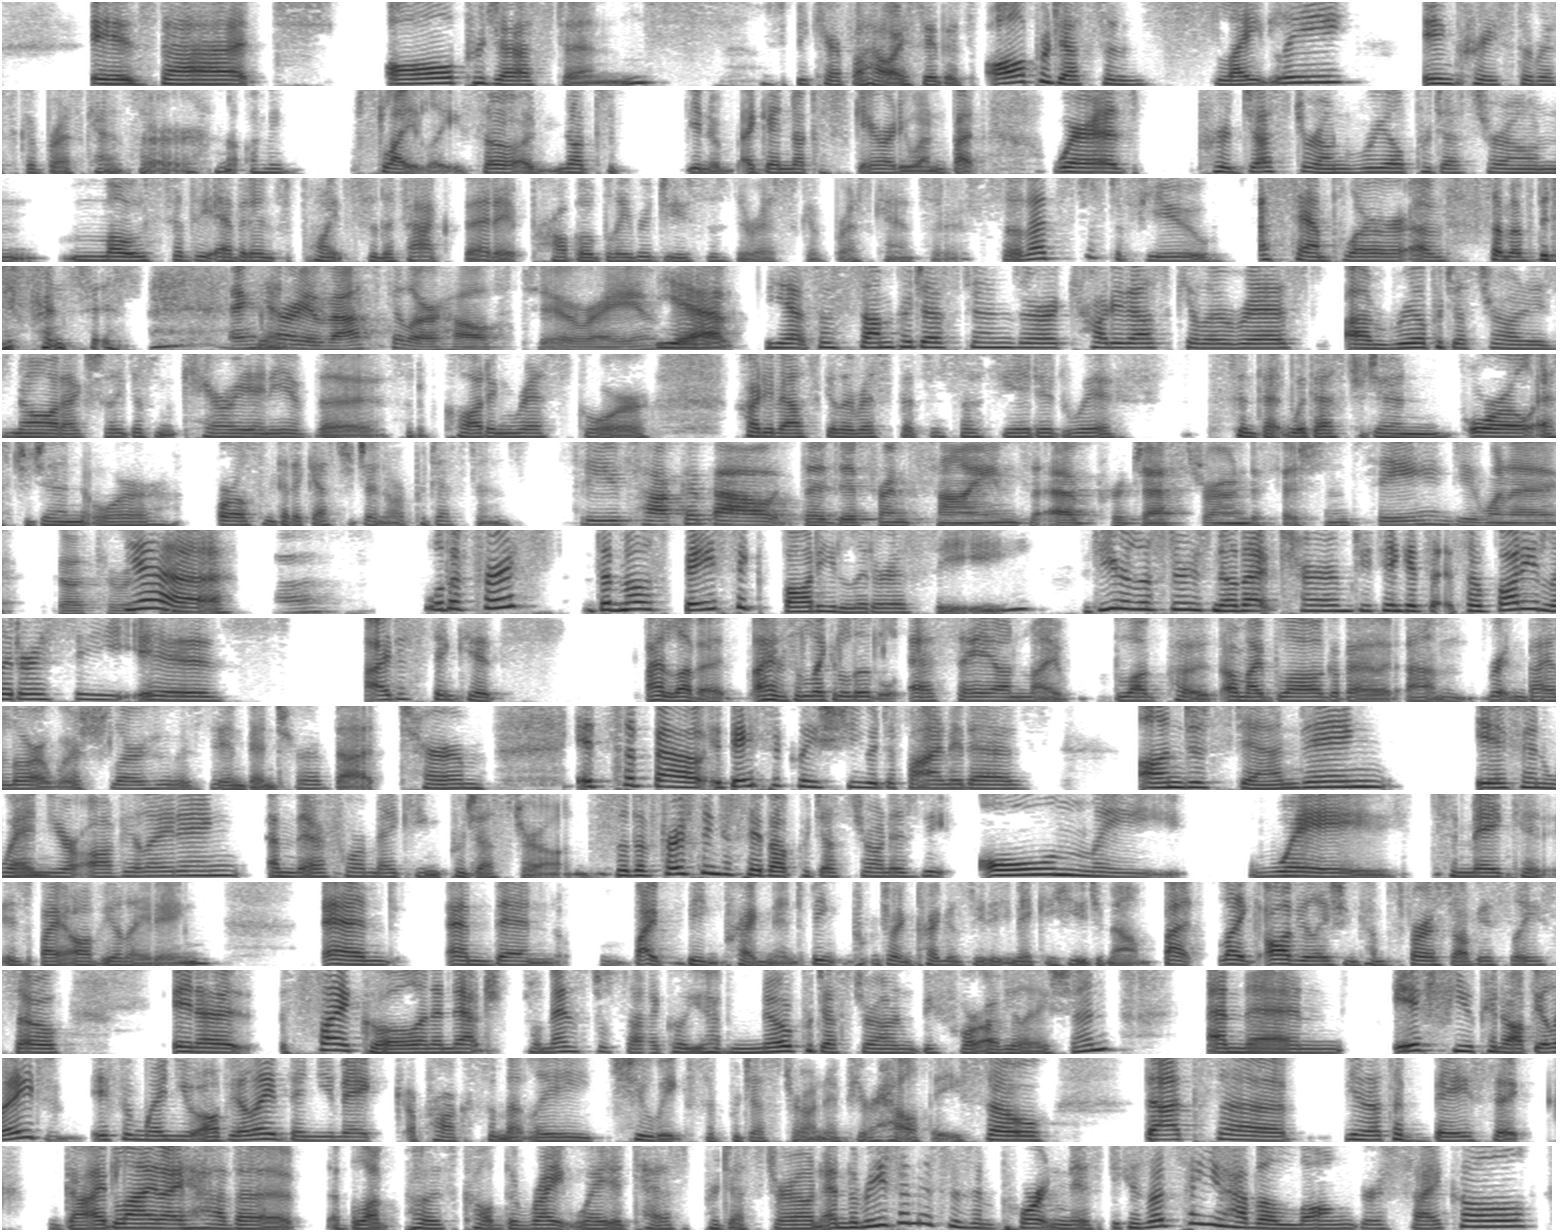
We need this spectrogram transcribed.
is that all progestins, just be careful how I say this, all progestins slightly increase the risk of breast cancer. I mean, slightly. So, uh, not to, you know, again, not to scare anyone, but whereas progesterone, real progesterone, most of the evidence points to the fact that it probably reduces the risk of breast cancer. So that's just a few, a sampler of some of the differences. And yeah. cardiovascular health too, right? Yeah. Yeah. So some progestins are a cardiovascular risk. Um, real progesterone is not actually, doesn't carry any of the sort of clotting risk or cardiovascular risk that's associated with synthetic with estrogen, oral estrogen or oral synthetic estrogen or progestins. So you talk about the different signs of progesterone deficiency. Do you want to go through? Yeah. Well, the first, the most basic body literacy. Do your listeners know that term? Do you think it's so? Body literacy is. I just think it's I love it. I have like a little essay on my blog post on my blog about um, written by Laura Wershler, who is the inventor of that term. It's about it basically she would define it as understanding if and when you're ovulating and therefore making progesterone. So the first thing to say about progesterone is the only way to make it is by ovulating and and then by being pregnant being during pregnancy that you make a huge amount but like ovulation comes first obviously so in a cycle, in a natural menstrual cycle, you have no progesterone before ovulation. And then if you can ovulate, if and when you ovulate, then you make approximately two weeks of progesterone if you're healthy. So that's a you know that's a basic guideline i have a, a, blog post called the right way to test progesterone and the reason this is important is because let's say you have a longer cycle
